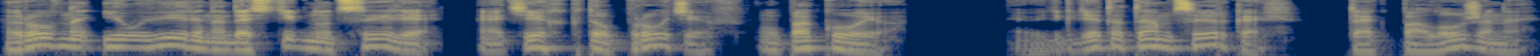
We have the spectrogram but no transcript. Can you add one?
Ровно и уверенно достигну цели, а тех, кто против, упокою. Ведь где-то там церковь, так положено.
